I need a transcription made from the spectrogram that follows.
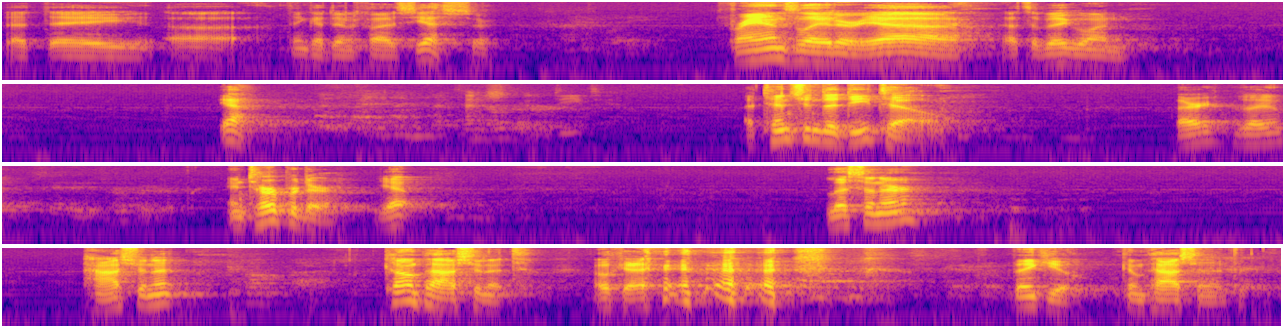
that they uh, think identifies? Yes, sir. Translator, yeah, that's a big one. Yeah. Attention to detail. Larry, is that you? Interpreter, yep. Listener. Passionate. Compassionate. Okay. Thank you. Compassionate.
